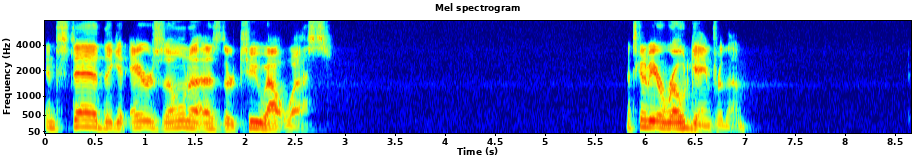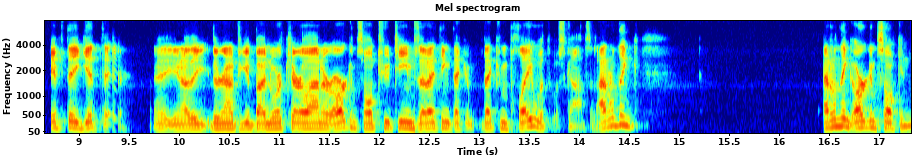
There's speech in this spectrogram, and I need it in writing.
Instead, they get Arizona as their two out west. It's going to be a road game for them if they get there. Uh, you know, they, are going to have to get by North Carolina or Arkansas, two teams that I think that can, that can play with Wisconsin. I don't think I don't think Arkansas can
